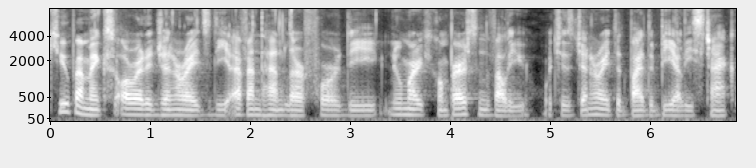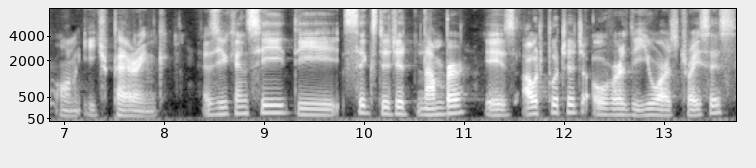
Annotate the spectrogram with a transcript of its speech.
CubeMX already generates the event handler for the numeric comparison value, which is generated by the BLE stack on each pairing. As you can see, the six-digit number is outputted over the UART traces,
